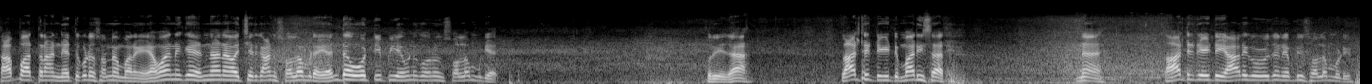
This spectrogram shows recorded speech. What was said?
காப்பாற்றுறான் நேற்று கூட சொன்ன பாருங்க. எவனுக்கு என்னென்ன வச்சுருக்கான்னு சொல்ல முடியாது. எந்த ஓடிபி எவனுக்கு வரும்னு சொல்ல முடியாது. புரியுதா? லாட்ரி டிக்கெட்டு மாதிரி சார். என்ன? லாட்ரி டிக்கெட்டு யாருக்கு விழுதுன்னு எப்படி சொல்ல முடியும்?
